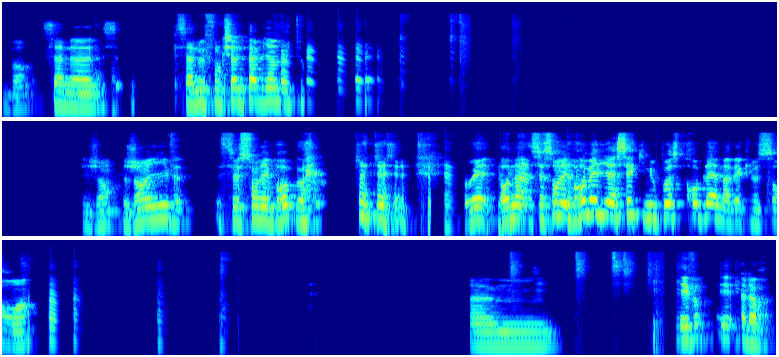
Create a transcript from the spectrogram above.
Bon, ça ne, ça ne fonctionne pas bien du tout. Jean, Jean-Yves, ce sont les bro... oui, on a, ce sont les broméliacées qui nous posent problème avec le son. Hein. Euh, alors,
